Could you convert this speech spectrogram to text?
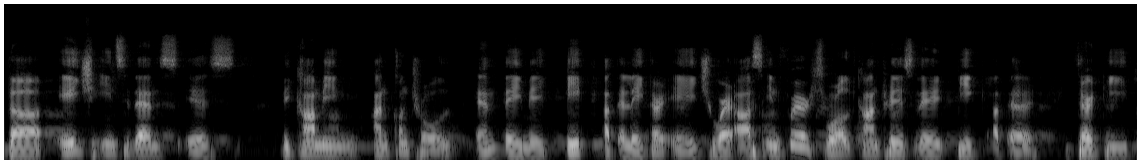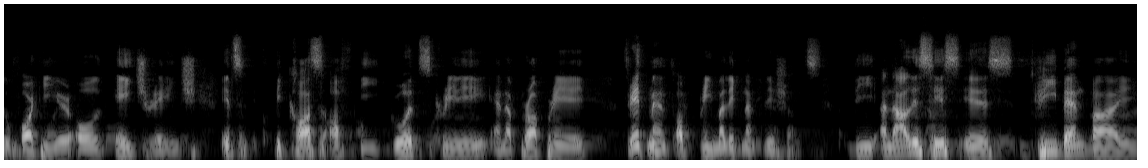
the age incidence is becoming uncontrolled and they may peak at a later age, whereas in first world countries, they peak at a 30 to 40 year old age range. It's because of the good screening and appropriate treatment of pre-malignant lesions. The analysis is driven by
